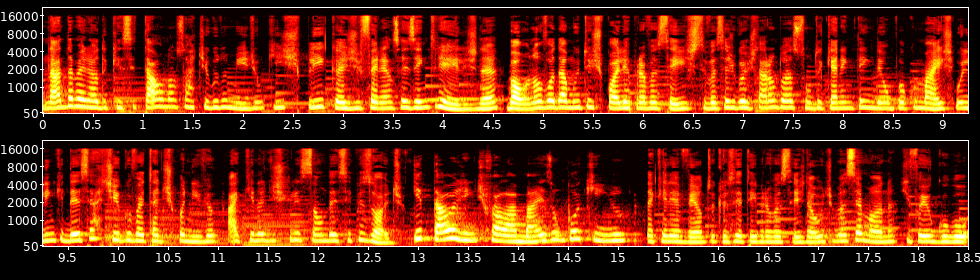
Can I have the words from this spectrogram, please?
nada melhor do que citar o nosso artigo do Medium que explica as diferenças entre eles, né? Bom, não vou dar muito spoiler para vocês, se vocês gostaram do assunto e querem entender um pouco mais, o link desse artigo vai estar disponível aqui na descrição desse episódio. Que tal a gente falar mais um pouquinho daquele evento que eu citei para vocês da última semana, que foi o Google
